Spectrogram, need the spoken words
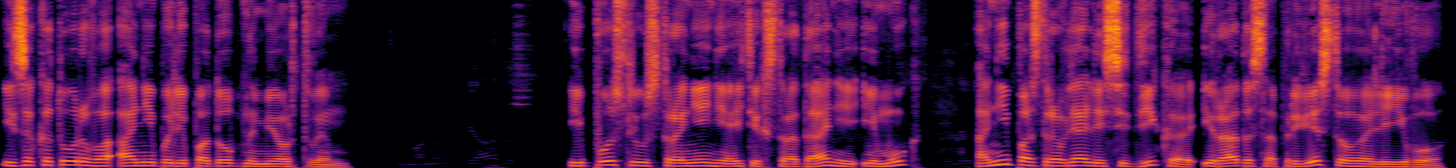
из-за которого они были подобны мертвым. И после устранения этих страданий и мук они поздравляли Сидика и радостно приветствовали его,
